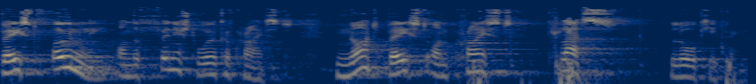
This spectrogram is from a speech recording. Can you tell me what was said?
based only on the finished work of Christ, not based on Christ plus law keeping.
